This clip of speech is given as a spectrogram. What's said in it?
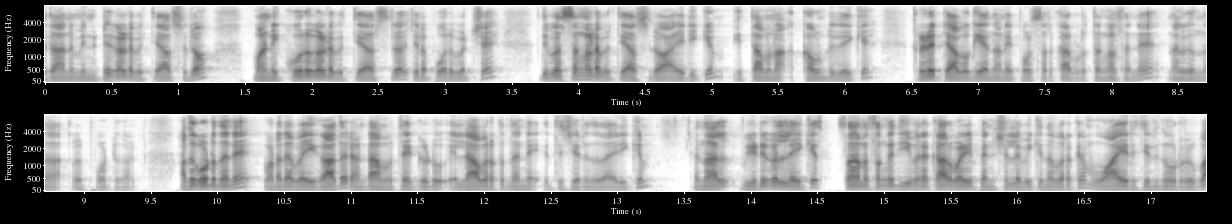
ഏതാനും മിനിറ്റുകളുടെ വ്യത്യാസത്തിലോ മണിക്കൂറുകളുടെ വ്യത്യാസത്തിലോ ചിലപ്പോൾ ഒരുപക്ഷെ ദിവസങ്ങളുടെ വ്യത്യാസത്തിലോ ആയിരിക്കും ഇത്തവണ അക്കൗണ്ടിലേക്ക് ക്രെഡിറ്റ് ആവുകയെന്നാണ് ഇപ്പോൾ സർക്കാർ വൃത്തങ്ങൾ തന്നെ നൽകുന്ന റിപ്പോർട്ടുകൾ. അതുകൊണ്ട് തന്നെ വളരെ വൈകാതെ രണ്ടാമത്തെ ഗഡു എല്ലാവർക്കും തന്നെ എത്തിച്ചേരുന്നതായിരിക്കും. എന്നാൽ വീടുകളിലേക്ക് സഹനസംഘ ജീവനക്കാർ വഴി പെൻഷൻ ലഭിക്കുന്നവർക്ക് മൂവായിരത്തി ഇരുന്നൂറ് രൂപ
